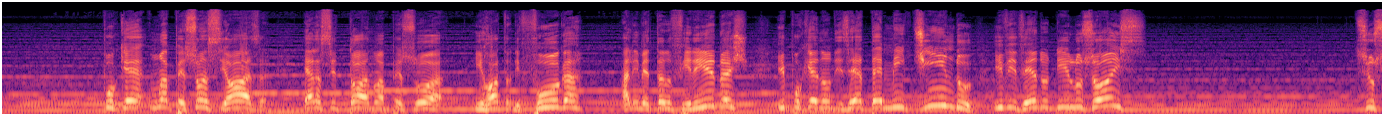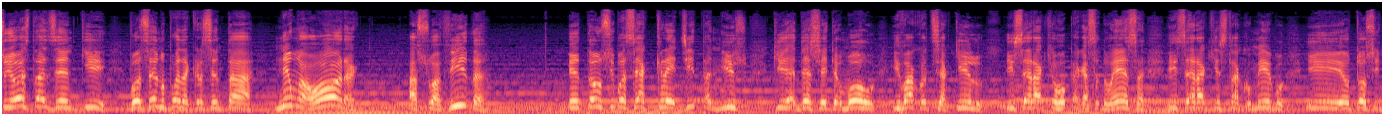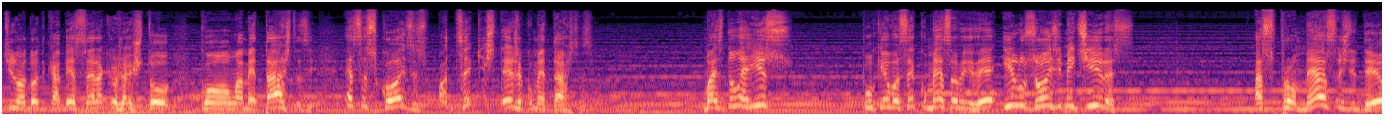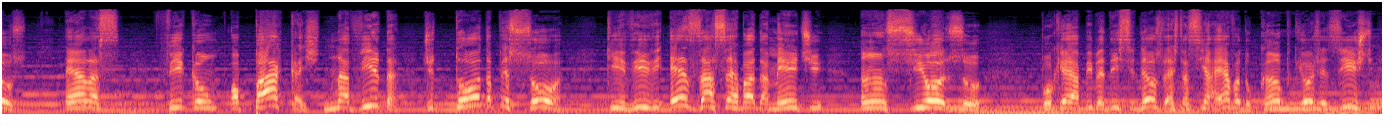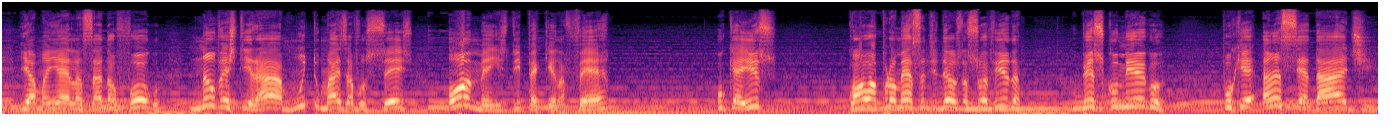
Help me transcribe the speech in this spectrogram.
porque uma pessoa ansiosa, ela se torna uma pessoa em rota de fuga, alimentando feridas e, por que não dizer, até mentindo e vivendo de ilusões. Se o Senhor está dizendo que você não pode acrescentar nenhuma hora à sua vida, então se você acredita nisso, que é desse jeito eu morro e vai acontecer aquilo, e será que eu vou pegar essa doença? E será que está comigo? E eu estou sentindo uma dor de cabeça, será que eu já estou com uma metástase? Essas coisas, pode ser que esteja com metástase. Mas não é isso, porque você começa a viver ilusões e mentiras. As promessas de Deus, elas ficam opacas na vida de toda pessoa que vive exacerbadamente ansioso. Porque a Bíblia diz: se Deus veste assim a erva do campo, que hoje existe e amanhã é lançada ao fogo, não vestirá muito mais a vocês, homens de pequena fé. O que é isso? Qual a promessa de Deus na sua vida? Pense comigo, porque a ansiedade,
